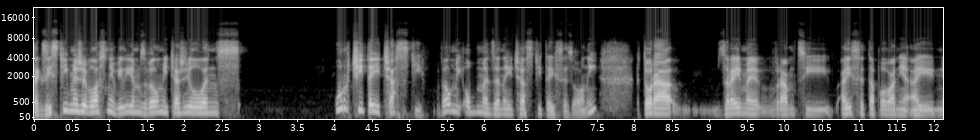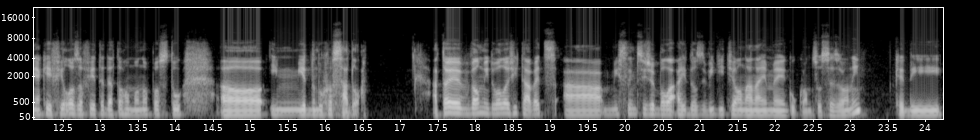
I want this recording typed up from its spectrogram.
tak zistíme, že vlastne Williams veľmi ťažil len z určitej časti, veľmi obmedzenej časti tej sezóny, ktorá zrejme v rámci aj setupovania, aj nejakej filozofie teda toho monopostu uh, im jednoducho sadla. A to je veľmi dôležitá vec a myslím si, že bola aj dosť viditeľná najmä ku koncu sezóny, kedy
